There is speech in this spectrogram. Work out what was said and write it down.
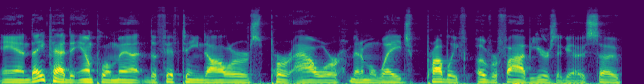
and they've had to implement the fifteen dollars per hour minimum wage probably over five years ago. So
